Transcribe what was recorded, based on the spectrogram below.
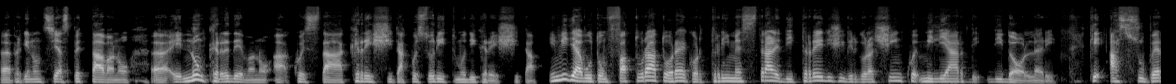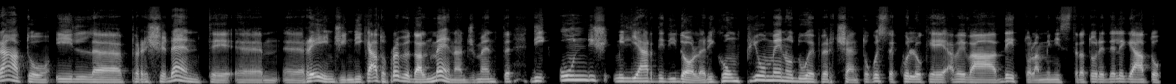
eh, perché non si aspettavano eh, e non credevano a questa crescita, a questo ritmo di crescita. Nvidia ha avuto un fatturato record trimestrale di 13,5 miliardi di dollari, che ha superato il precedente ehm, eh, range indicato proprio dal management di 11 miliardi di dollari, con più o meno 2%. Questo è quello che aveva detto l'amministratore delegato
